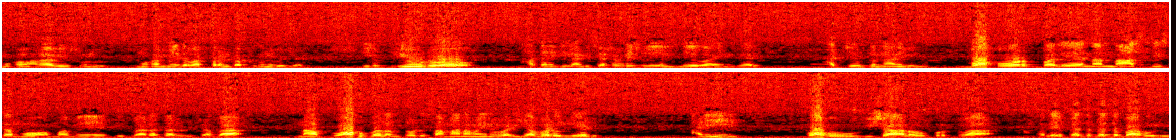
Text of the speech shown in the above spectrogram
ముఖం అలా వేసుకుని ముఖం మీద వస్త్రం కప్పుకుని వెళ్ళాడు. ఇక భీముడు అతనికి ఇలాంటి శశవేషాలు ఏం లేవు ఆయన గారికి అది చెబుతున్నాను విను. బహుర్బలేన నాస్తి సమో మమేతి వరదర్షభ నా బాహుబలంతో సమానమైన వాడు ఎవడు లేడు అని బాహు విశాలవు కృత్వ. అసలే పెద్ద పెద్ద బాహువులు.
